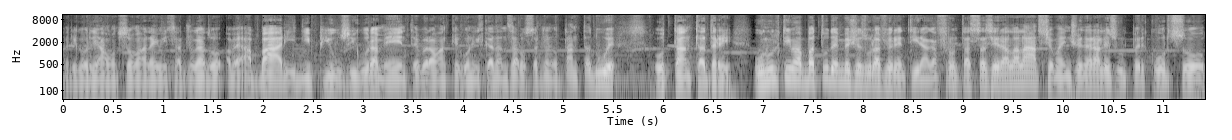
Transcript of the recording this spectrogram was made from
ricordiamo, insomma, lei sta giocato vabbè, a Bari di più sicuramente, però anche con il Catanzaro stagione 82-83. Un'ultima battuta invece sulla Fiorentina che affronta stasera la Lazio, ma in generale sul percorso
